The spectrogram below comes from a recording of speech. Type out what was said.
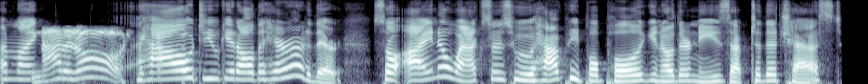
I'm like, Not at all. how do you get all the hair out of there? So I know waxers who have people pull, you know, their knees up to their chest,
